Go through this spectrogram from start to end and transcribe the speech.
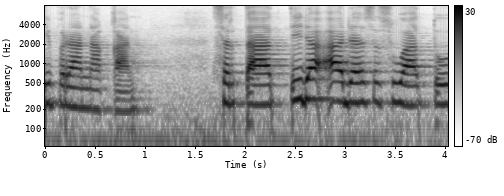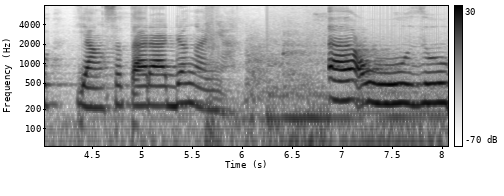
diperanakan Serta tidak ada sesuatu yang setara dengannya. A'udzu.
